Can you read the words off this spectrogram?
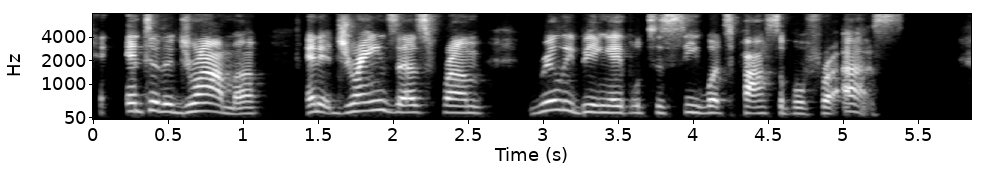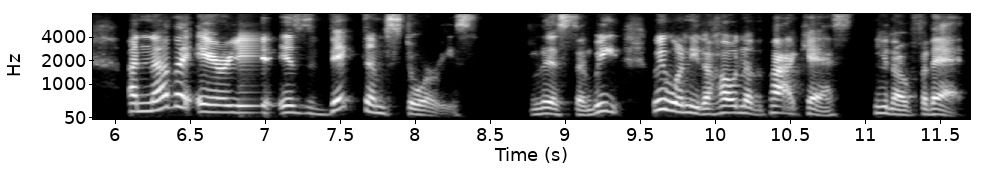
into the drama and it drains us from really being able to see what's possible for us. Another area is victim stories. Listen, we we will need a whole nother podcast, you know, for that.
